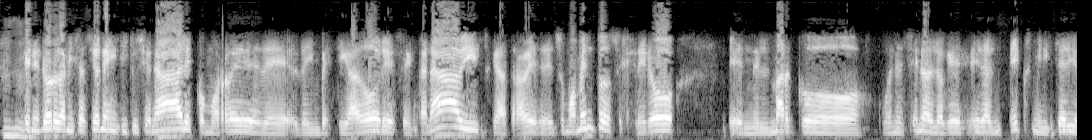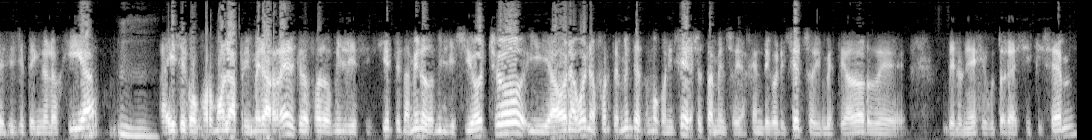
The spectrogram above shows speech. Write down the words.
Generó organizaciones institucionales como redes de, investigadores en cannabis, que a través, de, en su momento se generó en el marco o en el seno de lo que era el ex Ministerio de Ciencia y Tecnología. Ahí se conformó la primera red, creo que fue 2017 también o 2018, y ahora, bueno, fuertemente tomó CONICET. Yo también soy agente de CONICET, soy investigador de, de la unidad ejecutora de CIFISEM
